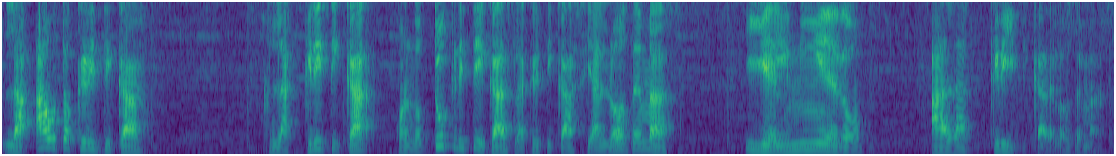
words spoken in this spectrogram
La autocrítica, la crítica cuando tú criticas, la crítica hacia los demás y el miedo a la crítica de los demás.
